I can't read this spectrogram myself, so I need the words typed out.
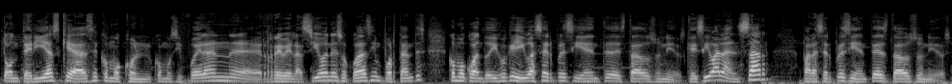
tonterías que hace como, con, como si fueran eh, revelaciones o cosas importantes, como cuando dijo que iba a ser presidente de Estados Unidos, que se iba a lanzar para ser presidente de Estados Unidos.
